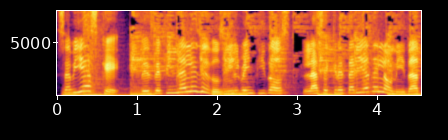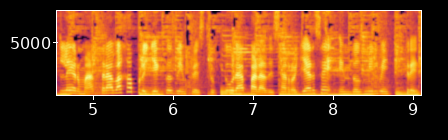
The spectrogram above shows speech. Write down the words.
¿Sabías que, desde finales de 2022, la Secretaría de la Unidad Lerma trabaja proyectos de infraestructura para desarrollarse en 2023?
